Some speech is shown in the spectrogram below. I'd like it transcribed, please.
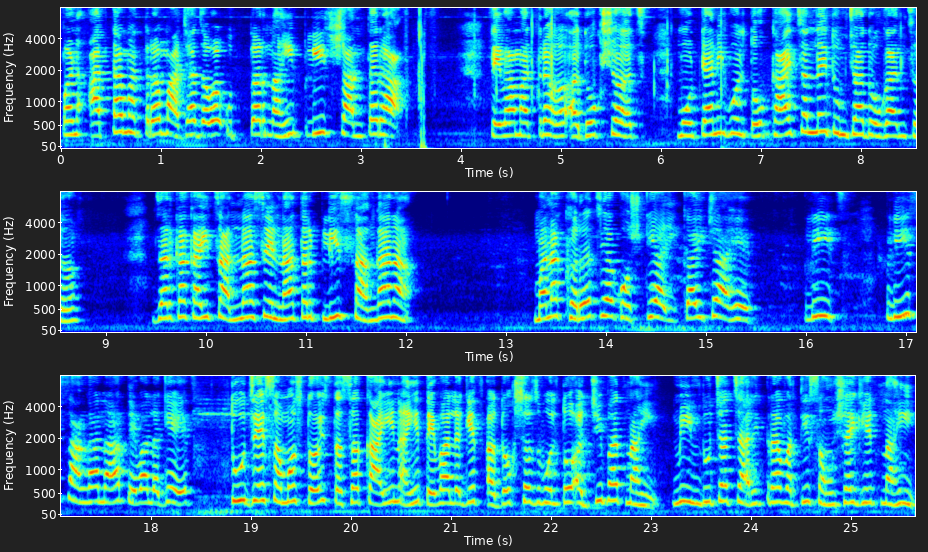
पण आता मात्र माझ्याजवळ उत्तर नाही. प्लीज शांत राहा. तेव्हा मात्र अधोक्षच मोठ्याने बोलतो काय चाललं आहे तुमच्या दोघांचं? जर का काही चाललं असेल ना तर प्लीज सांगा ना. मला खरंच या गोष्टी ऐकायच्या आहेत. प्लीज प्लीज सांगा ना तेव्हा लगेच. तू जे समजतोयस तसं काही नाही तेव्हा लगेच अधोक्षच बोलतो अजिबात नाही. मी इंदूच्या चारित्र्यावरती संशय घेत नाही.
